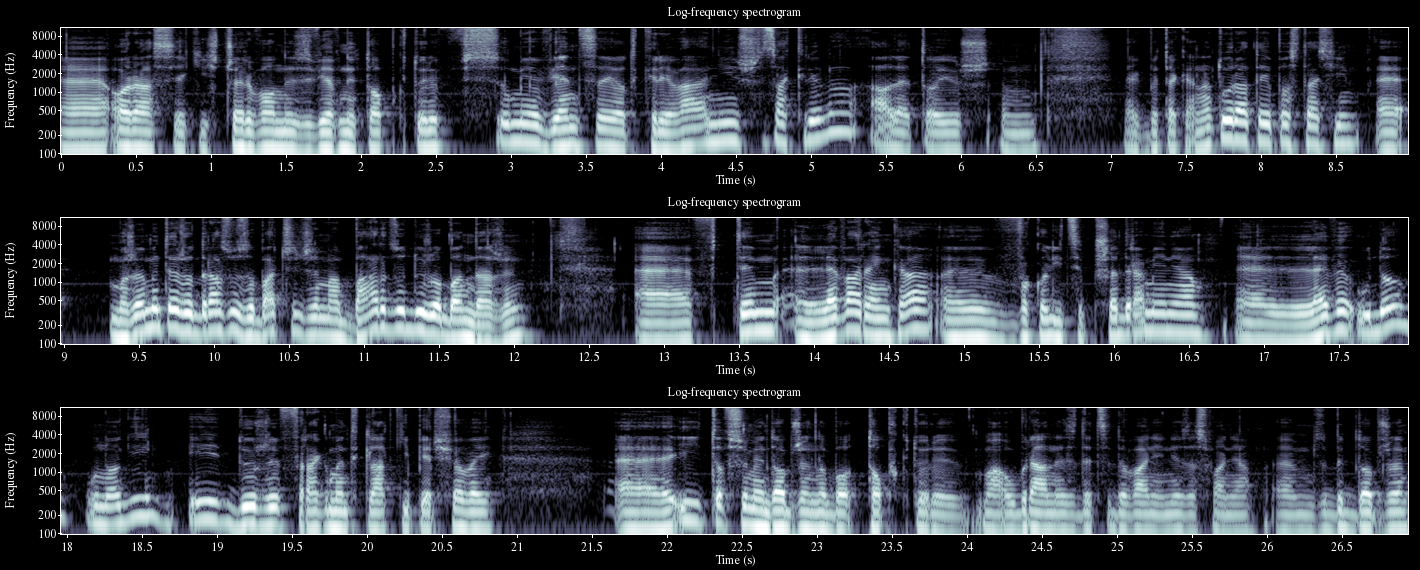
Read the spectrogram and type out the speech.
e, oraz jakiś czerwony zwiewny top, który w sumie więcej odkrywa niż zakrywa, ale to już jakby taka natura tej postaci. E, możemy też od razu zobaczyć, że ma bardzo dużo bandaży. E, w tym lewa ręka w okolicy przedramienia, lewe udo u nogi i duży fragment klatki piersiowej. I to w sumie dobrze, no bo top, który ma ubrany, zdecydowanie nie zasłania zbyt dobrze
